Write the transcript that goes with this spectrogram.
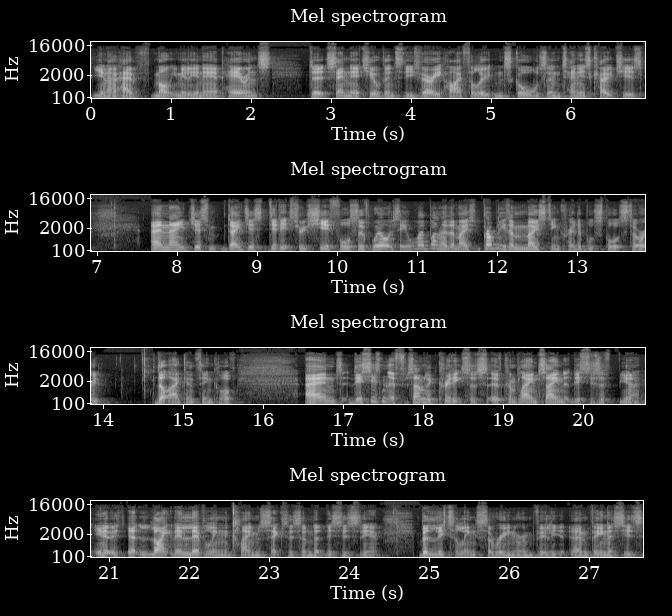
you know, have multimillionaire parents that send their children to these very highfalutin schools and tennis coaches. And they just they just did it through sheer force of will. It's one of the most probably the most incredible sports story that I can think of. And this isn't a, some of the critics have, complained saying that this is a you know a, like they're leveling the claim of sexism that this is you know, belittling Serena and Venus's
